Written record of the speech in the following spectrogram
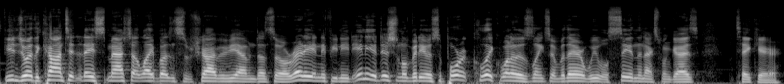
If you enjoyed the content today, smash that like button, subscribe if you haven't done so already, and if you need any additional video support, click one of those links over there. We will see you in the next one, guys. Take care.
